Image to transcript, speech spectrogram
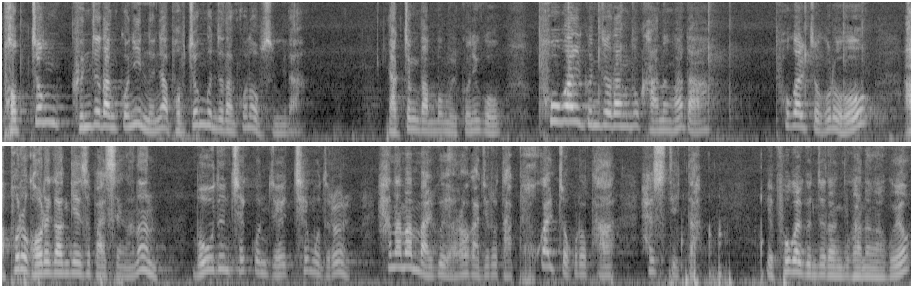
법정 근저당권이 있느냐? 법정 근저당권은 없습니다. 약정담보물권이고 포괄 근저당도 가능하다. 포괄적으로 앞으로 거래관계에서 발생하는 모든 채권제 채무들을 하나만 말고 여러 가지로 다 포괄적으로 다 할 수도 있다. 예, 포괄 근저당도 가능하고요.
